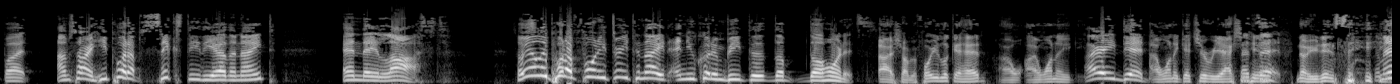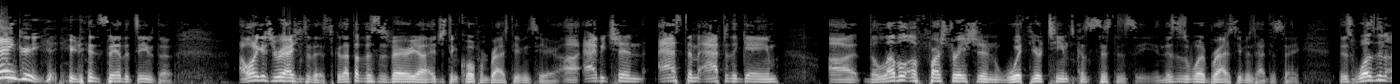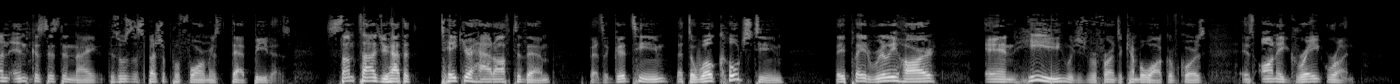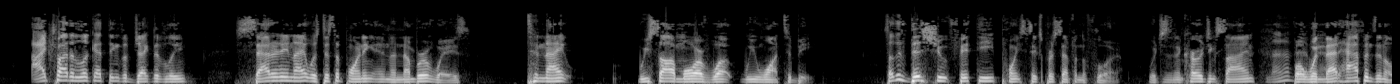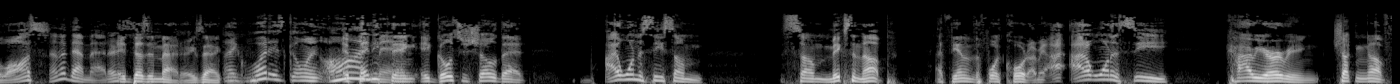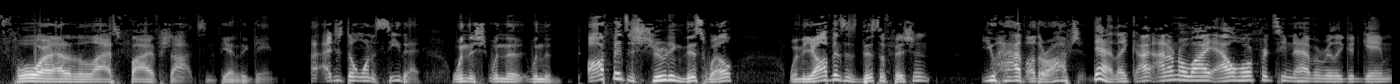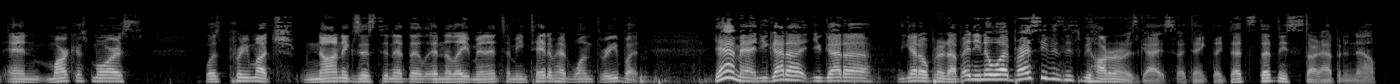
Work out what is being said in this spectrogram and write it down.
but I'm sorry, he put up 60 the other night, and they lost. So he only put up 43 tonight, and you couldn't beat the the, the Hornets. All right, Sean. Before you look ahead, I, I want to I already did. I want to get your reaction That's here. it. No, you didn't say. I'm angry. you didn't say the teams though. I want to get your reaction to this because I thought this is very uh, interesting quote from Brad Stevens here. Uh, Abby Chin asked him after the game uh, the level of frustration with your team's consistency, and this is what Brad Stevens had to say. This wasn't an inconsistent night. This was a special performance that beat us. Sometimes you have to take your hat off to them. That's a good team. That's a well coached team. They played really hard, and he, which is referring to Kemba Walker, of course, is on a great run. I try to look at things objectively. Saturday night was disappointing in a number of ways. Tonight, we saw more of what we want to be. Celtics did shoot 50.6% from the floor, which is an encouraging sign. None of but when that happens in a loss, None of that matters. it doesn't matter. Exactly. Like, what is going on? if anything, man? it goes to show that I want to see some, some mixing up at the end of the fourth quarter. I mean, I, I don't want to see Kyrie Irving chucking up four out of the last five shots at the end of the game. I, I just don't want to see that. When the, when the, when the offense is shooting this well, when the offense is this efficient, you have other options. Yeah, like I, I don't know why Al Horford seemed to have a really good game, and Marcus Morris was pretty much non-existent at the in the late minutes. I mean, Tatum had one three, but yeah, man, you gotta you gotta you gotta open it up. And you know what, Brad Stevens needs to be harder on his guys. I think like that's that needs to start happening now.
